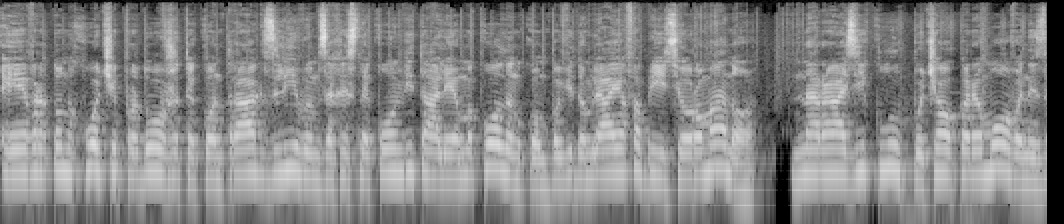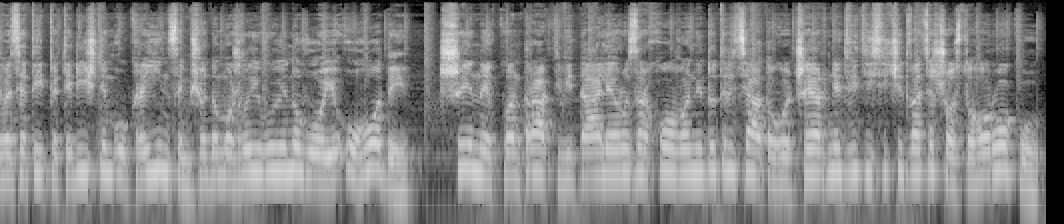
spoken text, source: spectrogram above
Евертон хоче продовжити контракт з лівим захисником Віталієм Миколенком, повідомляє Фабріціо Романо. Наразі клуб почав перемовини з 25-річним українцем щодо можливої нової угоди. Чинний контракт Віталія розрахований до 30 червня 2026 року.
